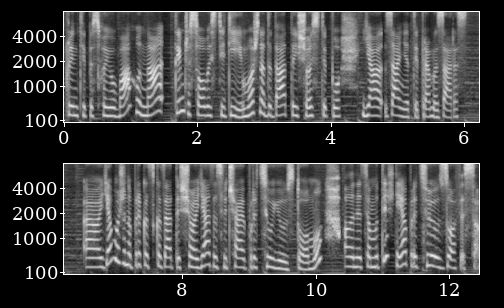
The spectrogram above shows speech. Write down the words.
принципі свою увагу на тимчасовості дії. Можна додати щось типу Я зайнятий прямо зараз. Е, Я можу, наприклад, сказати, що я зазвичай працюю з дому, але на цьому тижні я працюю з офіса.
